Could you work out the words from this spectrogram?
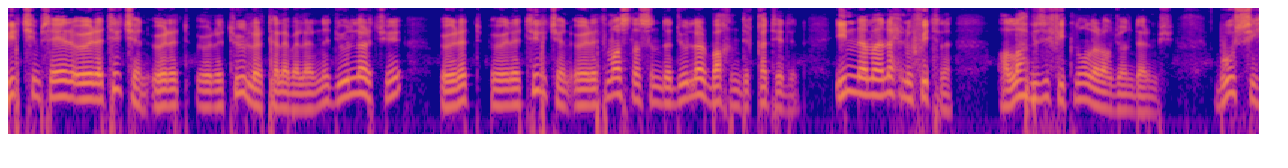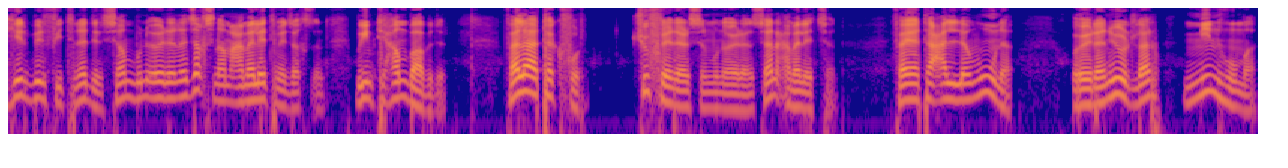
Bir kimseye öğretirken öğret, öğretiyorlar telebelerine. Diyorlar ki öğret, öğretirken öğretme aslasında diyorlar bakın dikkat edin. İnnemâ nehnu fitne. Allah bizi fitne olarak göndermiş. Bu sihir bir fitnedir. Sen bunu öğreneceksin ama amel etmeyeceksin. Bu imtihan babıdır. فَلَا tekfur. Küfredersin bunu öğrensen, amel etsen. فَيَتَعَلَّمُونَ öğreniyordular minhuma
